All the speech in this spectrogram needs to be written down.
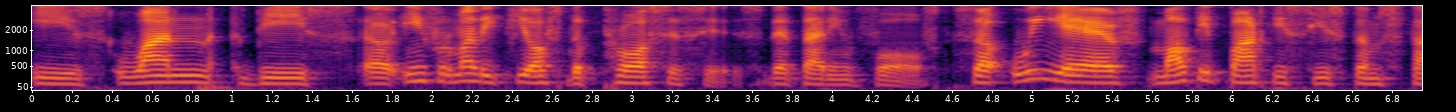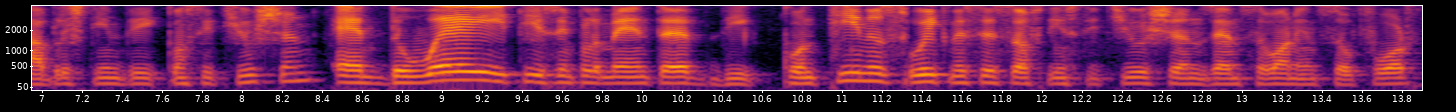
is one, this uh, informality of the processes that are involved. So we have multi-party system established in the constitution and the way it is implemented, the continuous weaknesses of the institutions and so on and so forth,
